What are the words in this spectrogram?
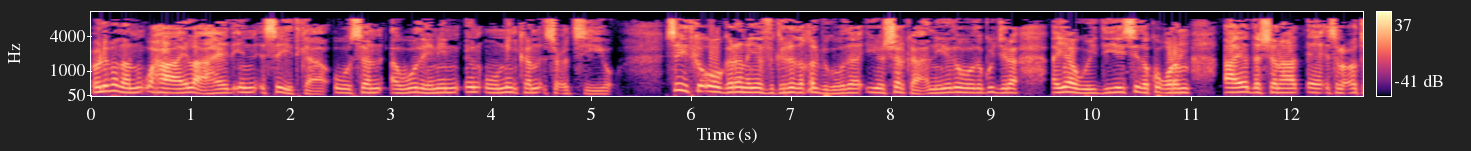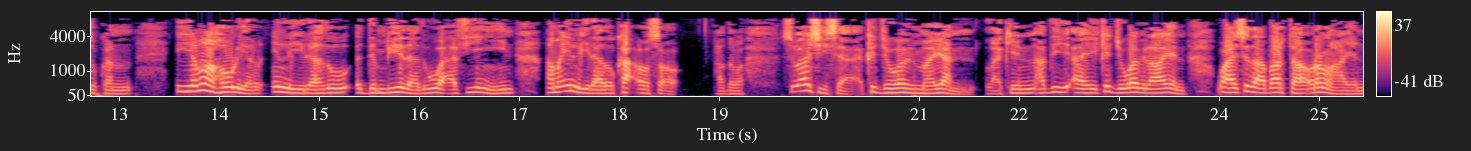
culimmadan waxa ay la ahayd in sayidka uusan awoodaynin inuu ninkan socodsiiyo. Sayidka oo garanaya fikirada qalbigooda iyo sharka niyadahooda ku jira ayaa weydiiyey sida ku qoran aayadda shanaad ee isla cutubkan. Iyomaa howl yar in la yidhaahdo dembiyadaadu waa cafiyan yihiin ama in la yidhaahdo kac oo soco haddaba su'aashiisa ka jawaabi maayaan laakiin haddii ay ka jawaabi lahaayeen waxay sida abaarta odhan lahaayeen.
